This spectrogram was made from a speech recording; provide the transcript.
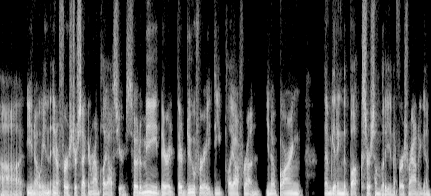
uh, you know, in, in a first or second round playoff series. So to me, they're they're due for a deep playoff run, you know, barring them getting the Bucks or somebody in the first round again.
